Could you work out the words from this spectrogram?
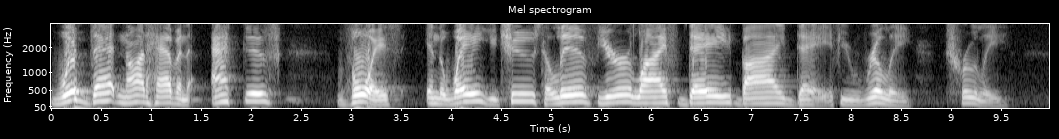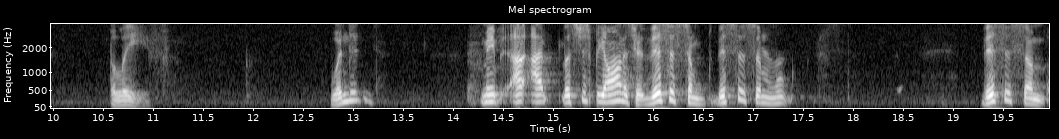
would that not have an active voice in the way you choose to live your life day by day if you really, truly believe. Wouldn't it? I mean, I, I, let's just be honest here. This is some. This is some. This is some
